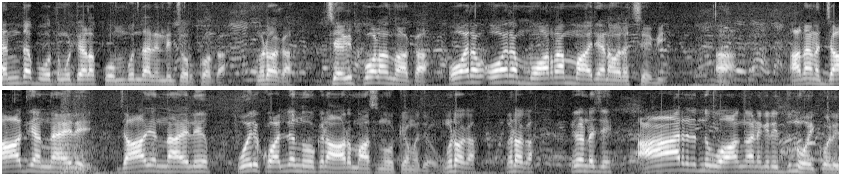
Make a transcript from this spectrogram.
എന്താ പോത്തും കുട്ടികളെ കൊമ്പും തലന്റെയും ചൊറുക്കും നോക്കാം ഇങ്ങോട്ട് നോക്കാം. ചെവിപ്പോളം നോക്കാം. ഓരോ ഓരോ മുറം മാതിരിയാണ് ഓരോ ചെവി. ആ. അതാണ് ജാതി എന്നായാലേ ജാതി എന്നായാൽ ഒരു കൊല്ലം നോക്കണ ആറ് മാസം നോക്കിയാൽ മതിയാവും. ഇങ്ങോട്ട് നോക്കാം. ഇങ്ങോട്ട് നോക്കാം. ഇത് കണ്ടാ ചേ ആരെന്ന് വാങ്ങുകയാണെങ്കിൽ ഇത് നോക്കിക്കോളി.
